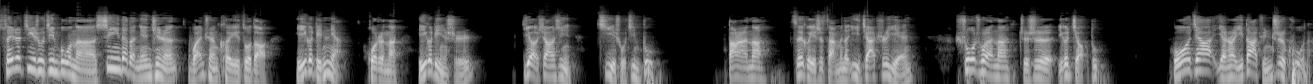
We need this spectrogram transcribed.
随着技术进步呢，新一代的年轻人完全可以做到一个顶两，或者呢一个顶十，要相信技术进步。当然呢，这个也是咱们的一家之言。说出来呢，只是一个角度。国家养着一大群智库呢，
